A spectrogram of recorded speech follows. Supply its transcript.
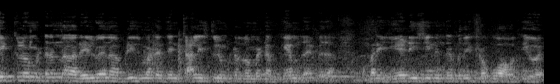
એક કિલોમીટરના રેલવેના બ્રિજ માટે થઈને ચાલીસ કિલોમીટર તો મેડમ કેમ જાય બધા? અમારી એડીસીની અંદર બધી ટ્રકો આવતી હોય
